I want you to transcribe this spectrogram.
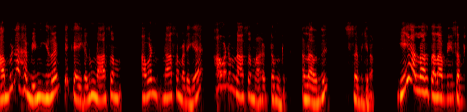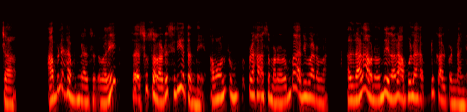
அபிலஹபின் இரண்டு கைகளும் நாசம் அவன் நாசமடைய அவனும் நாசமாகட்டும் அல்லாஹ் வந்து சபிக்கிறான். ஏன் அல்லாஹ் தாலா அப்படி சபிச்சான்? அபிலஹப்னு சொன்ன மாதிரி சுசலாவோட சிறிய தந்தை. அவன் வந்து ரொம்ப பிரகாசமானவன் ரொம்ப அறிவானவன். அதனால அவனை வந்து எல்லாரும் அபுலஹப்னு கால் பண்ணாங்க.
